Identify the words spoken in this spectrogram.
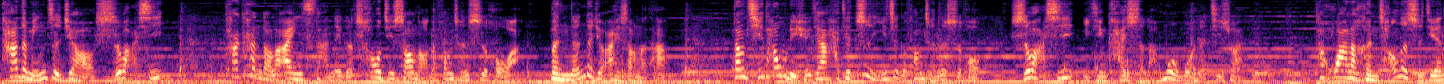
他的名字叫史瓦西。他看到了爱因斯坦那个超级烧脑的方程式后啊，本能的就爱上了他。当其他物理学家还在质疑这个方程的时候，史瓦西已经开始了默默的计算。他花了很长的时间，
